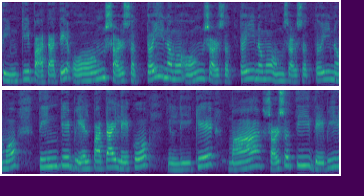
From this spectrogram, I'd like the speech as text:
তিনটি পাতাতে ওং সরস্বত্যই নম, ওং সরস্বত্যই নম, ওং সরস্বত্যই নম। তিনটে বেল পাতায় লেখো, লিখে মা সরস্বতী দেবীর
